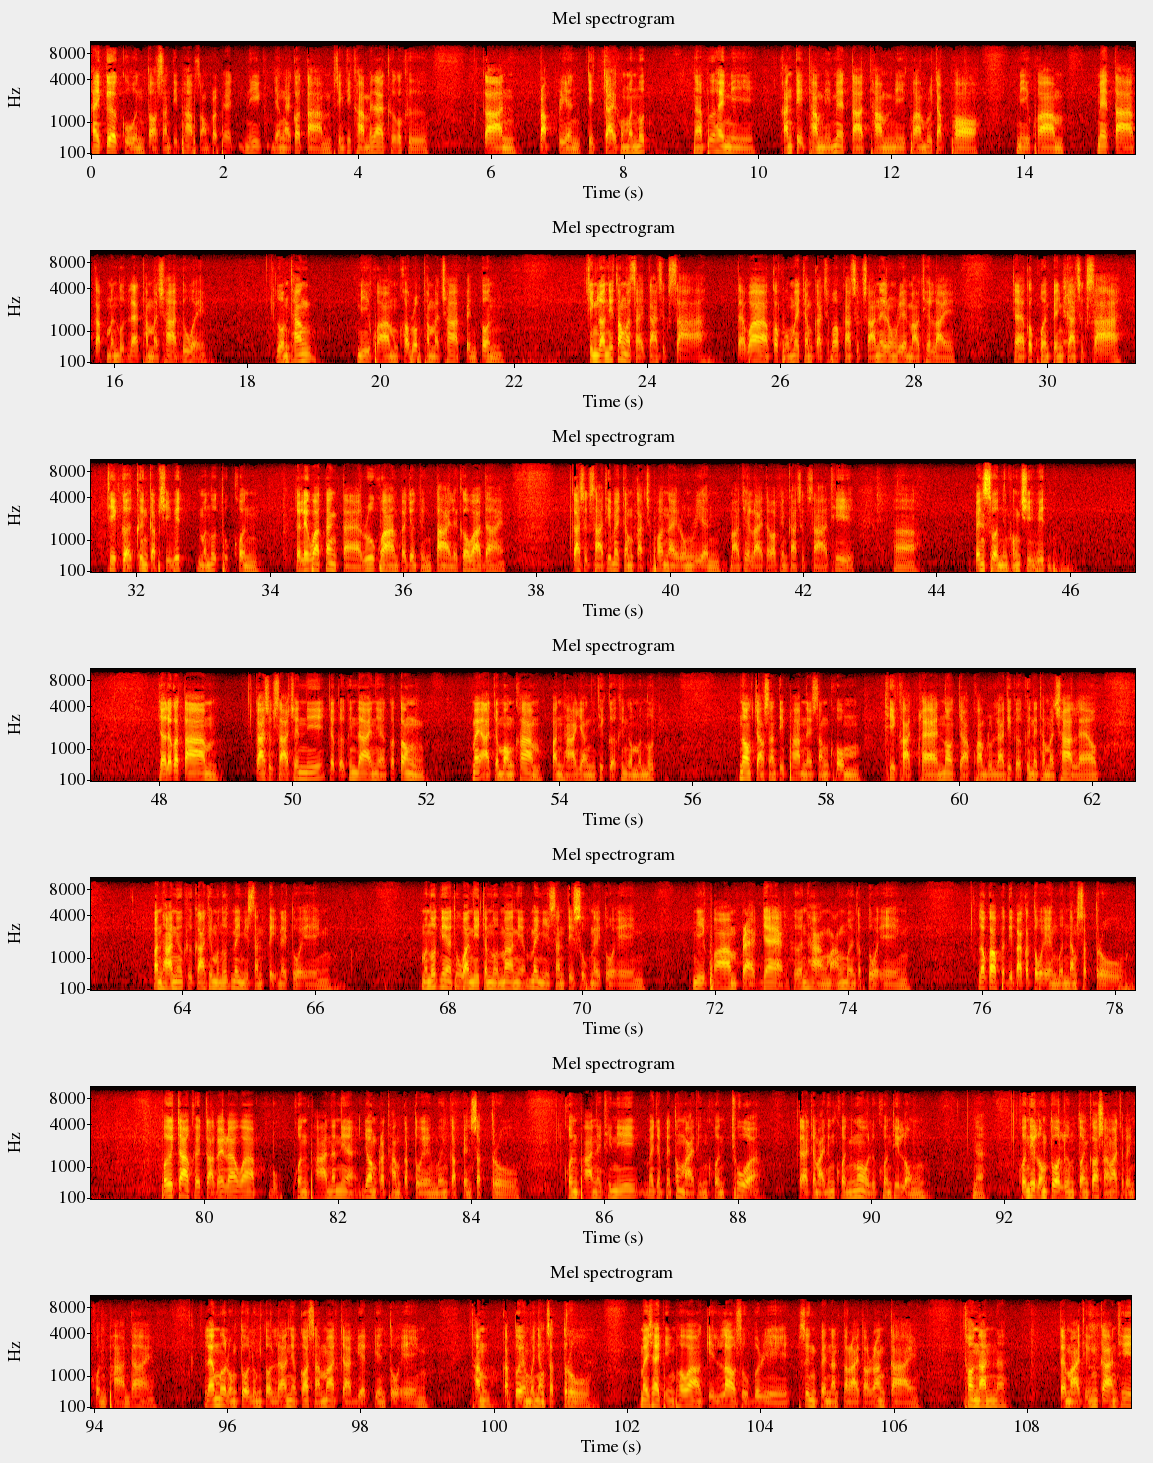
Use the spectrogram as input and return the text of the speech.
ให้เกื้อกูลต่อสันติภาพสองประเภทนี้ยังไงก็ตาม สิ่งที่ขาดไม่ได้ก็คือ การปรับเปลี่ยนจิตใจของมนุษย์นะเพื่อให้มีขันติธรรม มีเมตตาธรรม มีความรู้จักพอ มีความเมตตากับมนุษย์และธรรมชาติด้วย รวมทั้งมีความเคารพธรรมชาติเป็นต้นสิ่งเหล่านี้ต้องอาศัยการศึกษา แต่ว่าก็คงไม่จำกัดเฉพาะการศึกษาในโรงเรียนมหาวิทยาลัย แต่ก็ควรเป็นการศึกษาที่เกิดขึ้นกับชีวิตมนุษย์ทุกคน จะเรียกว่าตั้งแต่รู้ความไปจนถึงตายเลยก็ว่าได้ การศึกษาที่ไม่จำกัดเฉพาะในโรงเรียนมหาวิทยาลัย แต่ว่าเป็นการศึกษาที่เป็นส่วนหนึ่งของชีวิตอย่าแล้วก็ตามการศึกษาเช่นนี้จะเกิดขึ้นได้เนี่ยก็ต้องไม่อาจจะมองข้ามปัญหาอย่างหนึ่งที่เกิดขึ้นกับมนุษย์ นอกจากสันติภาพในสังคม ที่ขาดแคลนนอกจากความรุนแรงที่เกิดขึ้นในธรรมชาติแล้ว ปัญหาเนื้อคือการที่มนุษย์ไม่มีสันติในตัวเอง มนุษย์เนี่ยทุกวันนี้จำนวนมากเนี่ยไม่มีสันติสุขในตัวเอง มีความแปลกแยกเหินห่างหมางเมินกับตัวเอง แล้วก็ปฏิบัติกับตัวเองเหมือนดังศัตรูพระเจ้าเคยตรัสไว้แล้วว่าบุคคลพานั้นเนี่ยย่อมกระทำกับตัวเองเหมือนกับเป็นศัตรู คนพาในที่นี้ไม่จำเป็นต้องหมายถึงคนชั่ว แต่จะหมายถึงคนโง่หรือคนที่หลงนะคนที่หลงตัวลืมตนก็สามารถจะเป็นคนพาลได้ และเมื่อหลงตัวลืมตนแล้วเนี่ยก็สามารถจะเบียดเบียนตัวเองทำกับตัวเองเหมือนอย่างศัตรู ไม่ใช่เพียงเพราะว่ากินเหล้าสูบบุหรี่ซึ่งเป็นอันตรายต่อร่างกาย เท่านั้นนะแต่หมายถึงการที่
